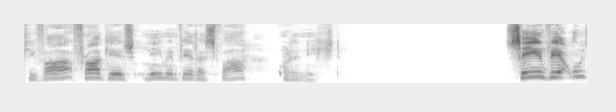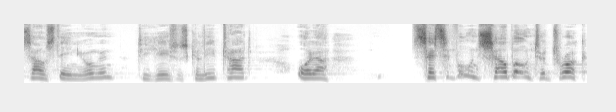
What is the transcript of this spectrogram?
Die Frage ist, nehmen wir das wahr oder nicht? Sehen wir uns aus den Jungen, die Jesus geliebt hat, oder setzen wir uns selber unter Druck?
